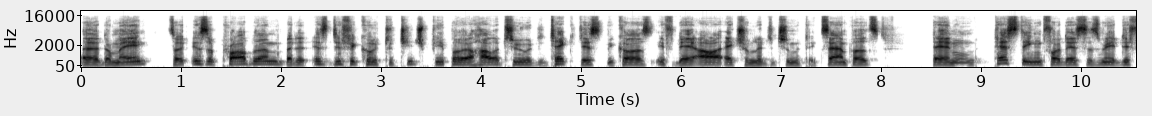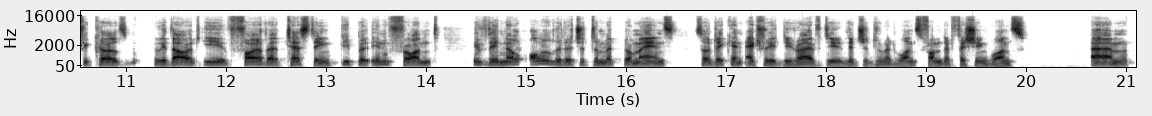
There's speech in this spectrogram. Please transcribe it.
uh, domain. So it is a problem, but it is difficult to teach people how to detect this because if there are actual legitimate examples, then testing for this is very difficult without further testing people in front if they know all the legitimate domains so they can actually derive the legitimate ones from the phishing ones. Um,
